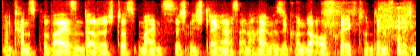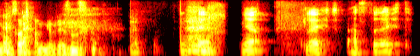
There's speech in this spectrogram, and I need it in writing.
Man kann es beweisen dadurch, dass Mainz sich nicht länger als eine halbe Sekunde aufregt und dementsprechend muss er dran gewesen sein. Okay, ja, vielleicht hast du recht.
